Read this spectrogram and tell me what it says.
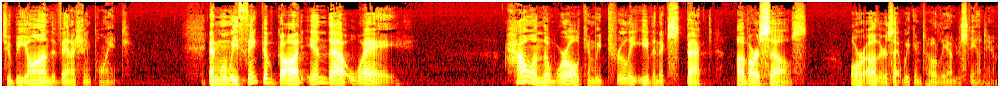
to beyond the vanishing point. And when we think of God in that way, how in the world can we truly even expect of ourselves or others that we can totally understand Him?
